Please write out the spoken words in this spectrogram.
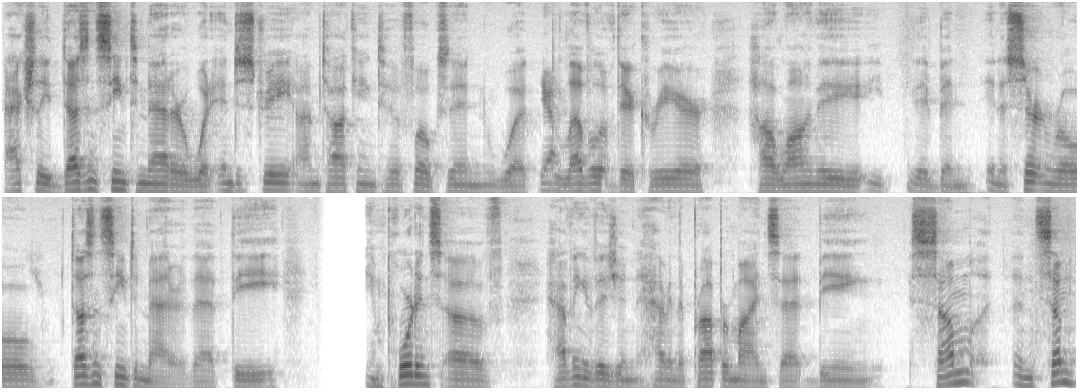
actually doesn't seem to matter what industry I'm talking to folks in, what yeah. level of their career, how long they they've been in a certain role. Doesn't seem to matter that the importance of having a vision, having the proper mindset, being some and some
